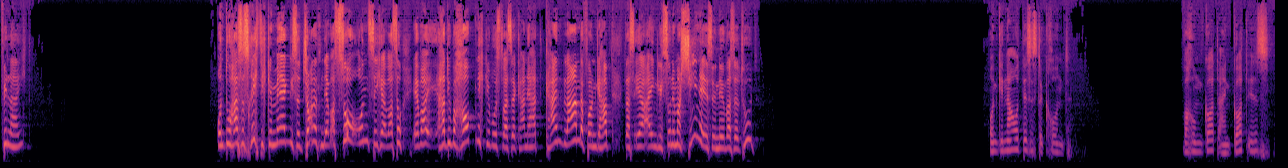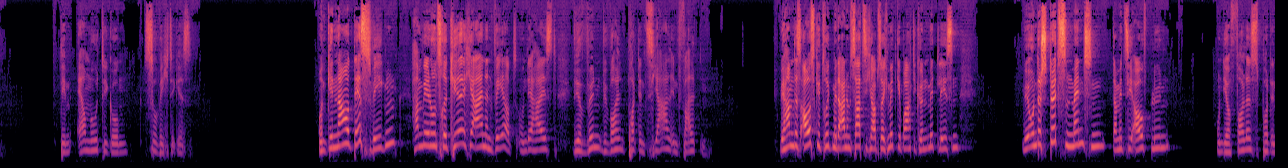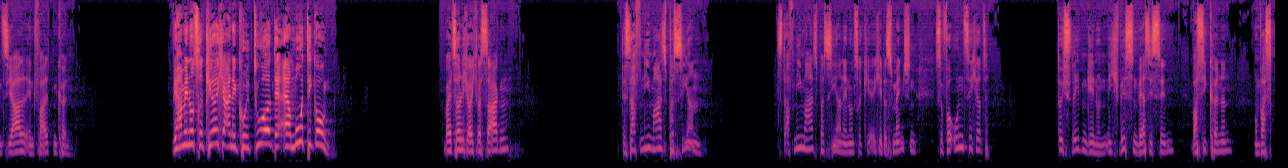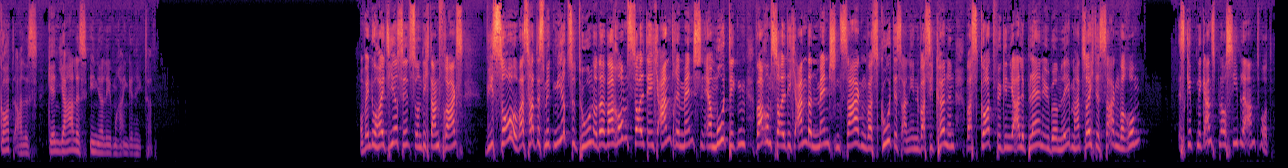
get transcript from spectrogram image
Vielleicht. Und du hast es richtig gemerkt, dieser Jonathan, der war so unsicher, er war so, er war, hat überhaupt nicht gewusst, was er kann. Er hat keinen Plan davon gehabt, dass er eigentlich so eine Maschine ist in dem, was er tut. Und genau das ist der Grund, warum Gott ein Gott ist, dem Ermutigung so wichtig ist. Und genau deswegen haben wir in unserer Kirche einen Wert und der heißt, wir, wir wollen Potenzial entfalten. Wir haben das ausgedrückt mit einem Satz, ich habe es euch mitgebracht, ihr könnt mitlesen. Wir unterstützen Menschen, damit sie aufblühen und ihr volles Potenzial entfalten können. Wir haben in unserer Kirche eine Kultur der Ermutigung. Weil soll ich euch was sagen? Das darf niemals passieren. Das darf niemals passieren in unserer Kirche, dass Menschen so verunsichert durchs Leben gehen und nicht wissen, wer sie sind, was sie können und was Gott alles Geniales in ihr Leben reingelegt hat. Und wenn du heute hier sitzt und dich dann fragst, Wieso? Was hat es mit mir zu tun? Oder warum sollte ich andere Menschen ermutigen? Warum sollte ich anderen Menschen sagen, was gut ist an ihnen, was sie können, was Gott für geniale Pläne über ihr Leben hat? Soll ich das sagen? Warum? Es gibt eine ganz plausible Antwort.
